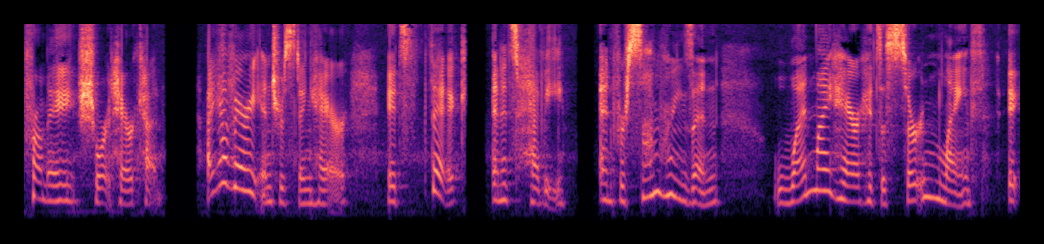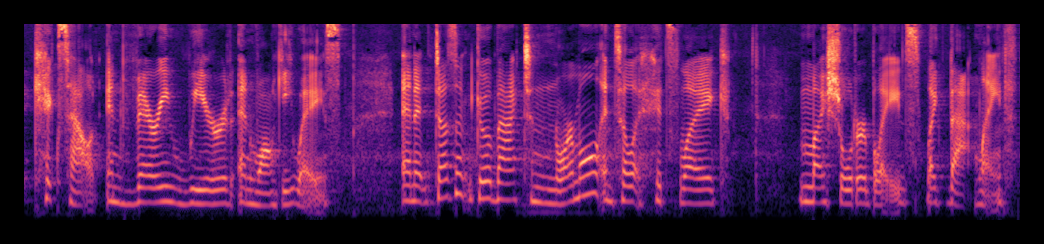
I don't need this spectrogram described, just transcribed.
from a short haircut. I have very interesting hair. It's thick and it's heavy. And for some reason, when my hair hits a certain length, it kicks out in very weird and wonky ways. And it doesn't go back to normal until it hits like my shoulder blades, like that length.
